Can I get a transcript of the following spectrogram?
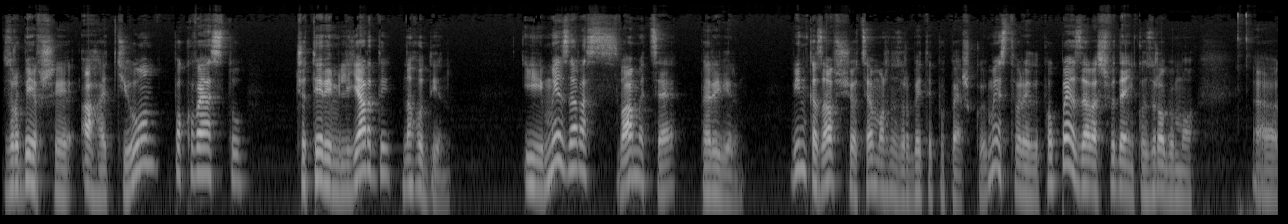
зробивши агатіон по квесту 4 мільярди на годину. І ми зараз з вами це перевіримо. Він казав, що це можна зробити ППшкою. Ми створили ПП. Зараз швиденько зробимо е,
